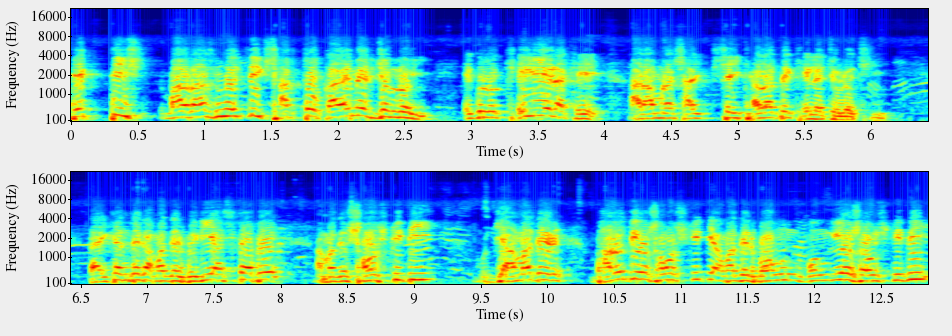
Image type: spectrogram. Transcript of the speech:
ব্যক্তি বা রাজনৈতিক স্বার্থ কায়েমের জন্যই এগুলো খেলিয়ে রাখে, আর আমরা সেই- খেলাতে খেলে চলেছি। তাই এখান থেকে আমাদের বেরিয়ে আসতে হবে। আমাদের সংস্কৃতি, যে আমাদের ভারতীয় সংস্কৃতি, আমাদের বঙ্গীয় সংস্কৃতি,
